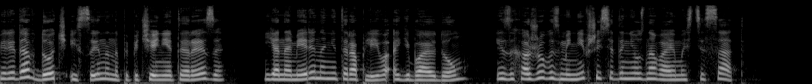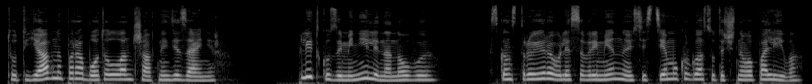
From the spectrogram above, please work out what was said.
Передав дочь и сына на попечение Терезы, я намеренно неторопливо огибаю дом и захожу в изменившийся до неузнаваемости сад. Тут явно поработал ландшафтный дизайнер. Плитку заменили на новую. Сконструировали современную систему круглосуточного полива.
